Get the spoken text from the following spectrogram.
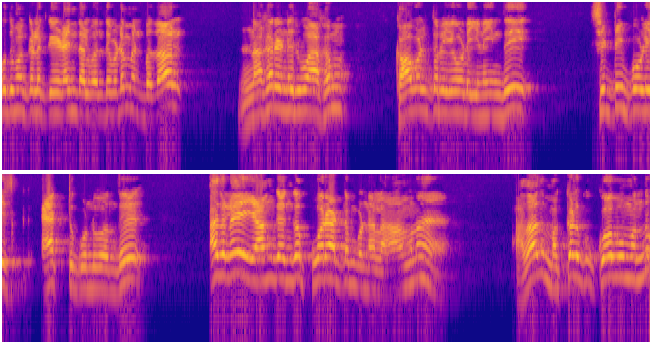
பொதுமக்களுக்கு இடைந்தல் வந்துவிடும் என்பதால் நகர நிர்வாகம் காவல்துறையோடு இணைந்து சிட்டி போலீஸ் ஆக்ட் கொண்டு வந்து அதில் அங்கங்கே போராட்டம் பண்ணலாம்னு அதாவது மக்களுக்கு கோபம் வந்து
